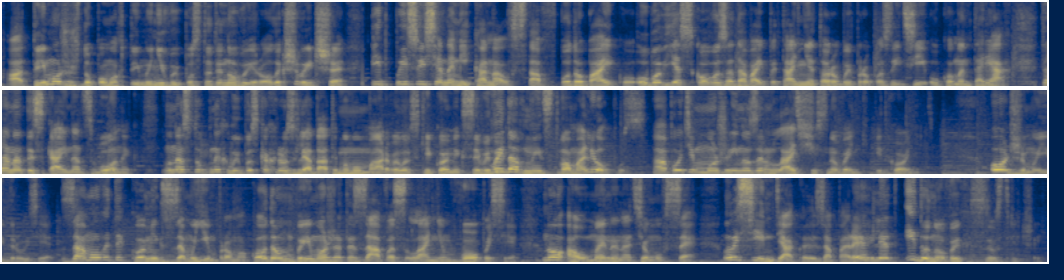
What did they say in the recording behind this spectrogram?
А ти можеш допомогти мені випустити новий ролик швидше. Підписуйся на мій канал, став вподобайку, обов'язково задавай питання та роби пропозиції у коментарях та натискай на дзвоник. У наступних випусках розглядатимемо марвеловські комікси видавництва Мальопус, а потім може і Northern щось новеньке підгонять. Отже, мої друзі, замовити комікс за моїм промокодом ви можете за посиланням в описі. Ну а у мене на цьому все. Усім дякую за перегляд і до нових зустрічей.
